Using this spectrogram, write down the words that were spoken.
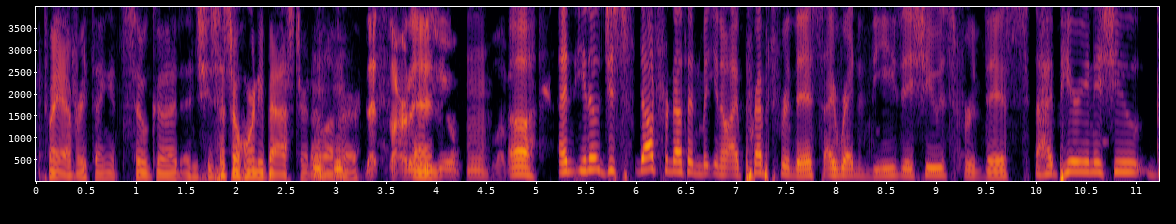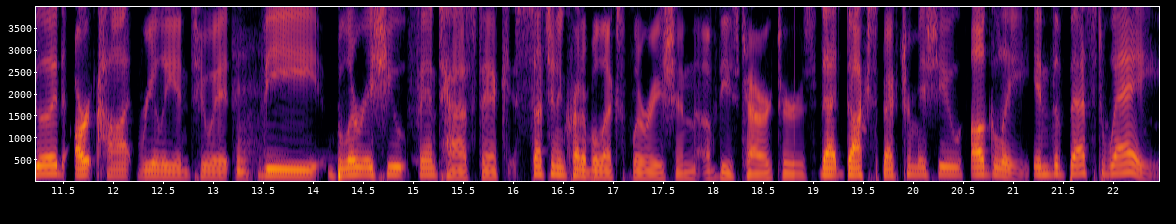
it's my everything. It's so good, and she's such a horny bastard. I love her. That art And- issue. Mm, love it. Uh, and you know, just not for nothing, but you know, I prepped for this. I read these issues for this. The Hyperion issue, good, art hot, really into it. Hmm. The Blur issue, fantastic. Such an incredible exploration of these characters. That Doc Spectrum issue, ugly in the best way,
